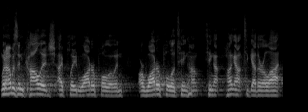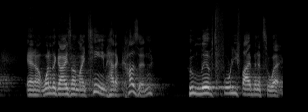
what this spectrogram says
When I was in college, I played water polo, and our water polo team hung, hung out together a lot. And uh, one of the guys on my team had a cousin who lived 45 minutes away.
